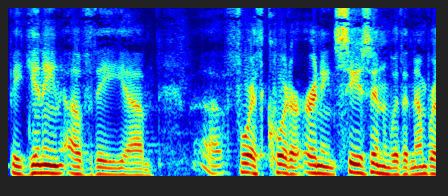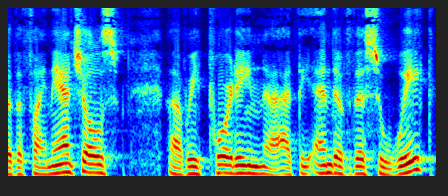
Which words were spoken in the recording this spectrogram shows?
beginning of the um, uh, fourth quarter earnings season with a number of the financials uh, reporting uh, at the end of this week.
